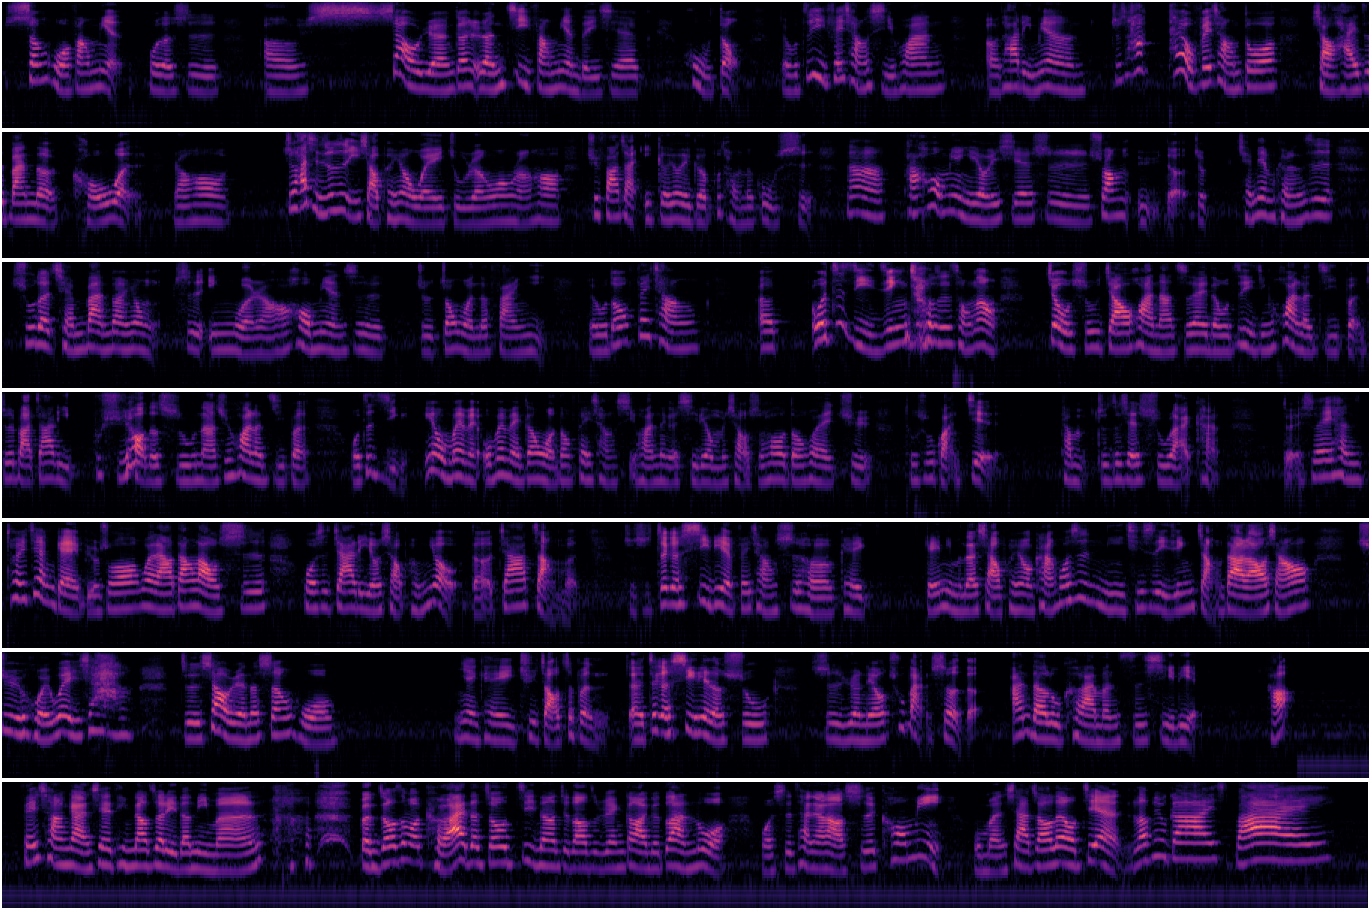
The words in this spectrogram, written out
生活方面，或者是呃校园跟人际方面的一些互动。对，我自己非常喜欢。呃，它里面就是它，它有非常多小孩子般的口吻，然后就它其实就是以小朋友为主人翁，然后去发展一个又一个不同的故事。那它后面也有一些是双语的，就前面可能是书的前半段用是英文，然后后面是就是中文的翻译。对，我都非常，呃，我自己已经 就是从那种旧书交换啊之类的，我自己已经换了几本，就是把家里不需要的书拿去换了几本。我自己因为我妹妹，我妹妹跟我都非常喜欢那个系列，我们小时候都会去图书馆借。他们就这些书来看，对，所以很推荐给比如说未来要当老师，或是家里有小朋友的家长们，就是这个系列非常适合可以给你们的小朋友看，或是你其实已经长大，然后想要去回味一下就是校园的生活，你也可以去找这本呃这个系列的书，是远流出版社的安德鲁克莱门斯系列，好。非常感谢听到这里的你们，本周这么可爱的周记呢，就到这边告一个段落。我是菜鸟老师 Call me，我们下周六见，Love you guys，bye。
